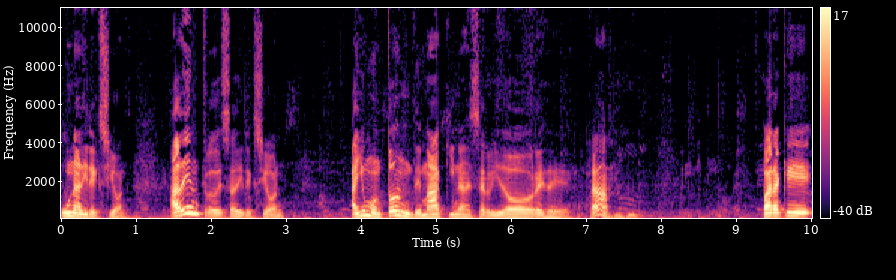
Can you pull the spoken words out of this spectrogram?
una dirección. Adentro de esa dirección hay un montón de máquinas, de servidores, de... Para que,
